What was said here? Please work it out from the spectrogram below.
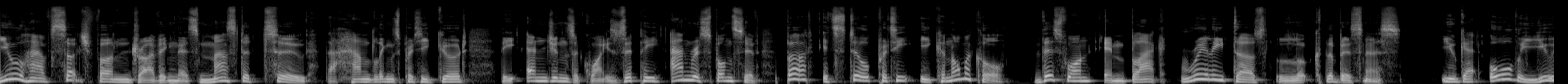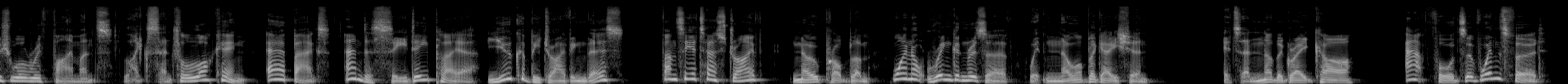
You'll have such fun driving this Mazda 2. The handling's pretty good, the engines are quite zippy and responsive, but it's still pretty economical. This one, in black, really does look the business. You get all the usual refinements like central locking, airbags, and a CD player. You could be driving this. Fancy a test drive? No problem. Why not ring and reserve with no obligation? It's another great car at Fords of Winsford.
